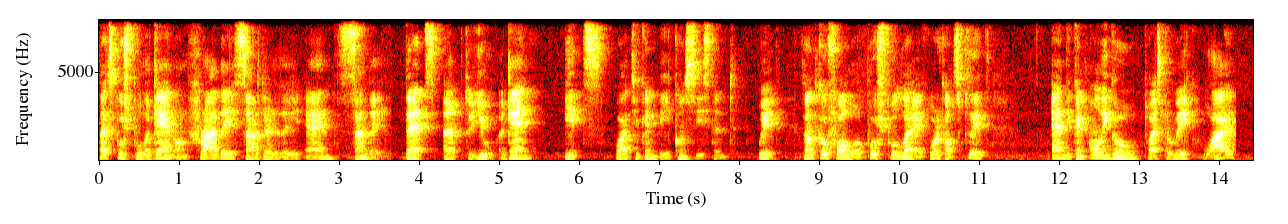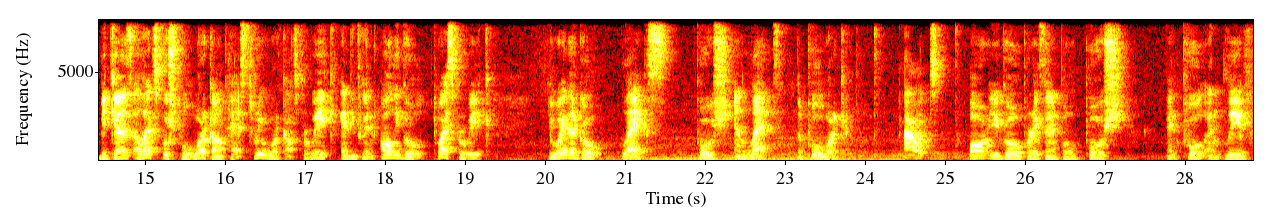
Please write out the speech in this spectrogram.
Legs push pull again on Friday, Saturday and Sunday. That's up to you. Again, it's what you can be consistent with. Don't go follow a push pull leg workout split and you can only go twice per week. Why? Because a legs push pull workout has three workouts per week and if you can only go twice per week, you either go legs, push and let the pull work out or you go for example push and pull and leave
